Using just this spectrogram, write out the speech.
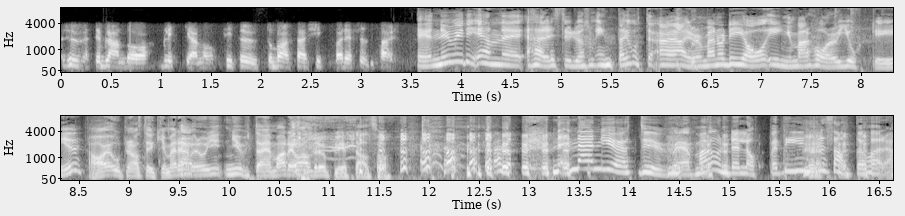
huvudet ibland och blicken och titta ut och bara så här, shit vad det är fint här. Eh, nu är det en eh, här i studion som inte har gjort eh, Ironman och det jag och Ingmar har gjort det ju. Ja, jag har gjort några stycken, men det här med att njuta Emma, det har jag aldrig upplevt alltså. När njöt du Emma under loppet? Det är intressant att höra.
